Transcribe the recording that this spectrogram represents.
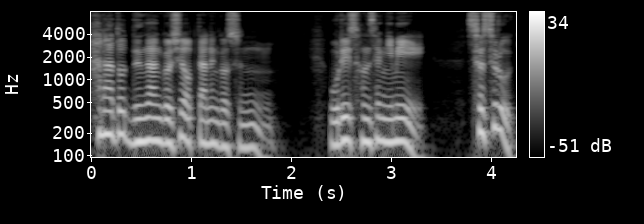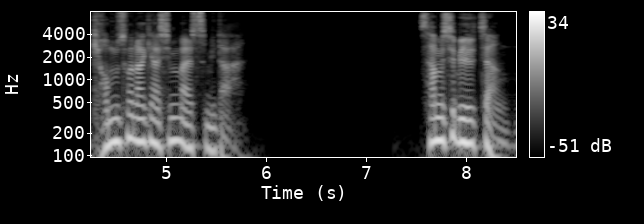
하나도 능한 것이 없다는 것은 우리 선생님이 스스로 겸손하게 하신 말씀이다. 31장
